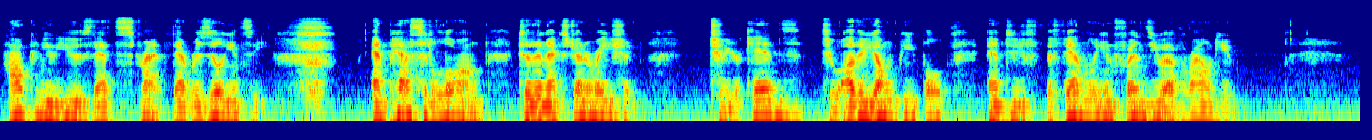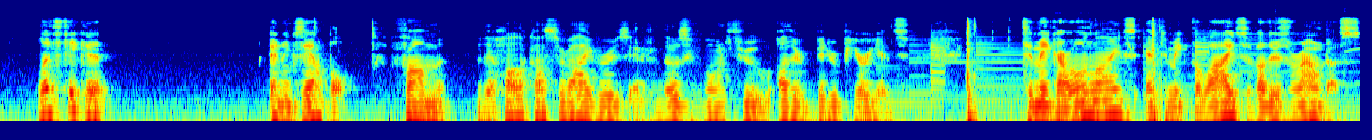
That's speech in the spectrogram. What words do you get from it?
how can you use that strength, that resiliency, and pass it along to the next generation, to your kids, to other young people, and to the family and friends you have around you? Let's take a, an example from the Holocaust survivors and from those who've gone through other bitter periods to make our own lives and to make the lives of others around us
